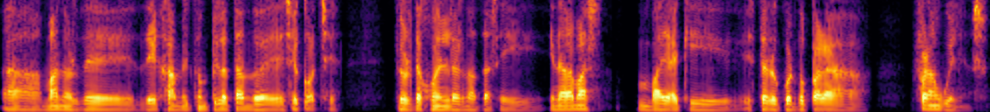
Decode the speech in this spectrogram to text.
a manos de, de, Hamilton pilotando ese coche que os dejo en las notas. Y, y nada más vaya aquí este recuerdo para Frank Williams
